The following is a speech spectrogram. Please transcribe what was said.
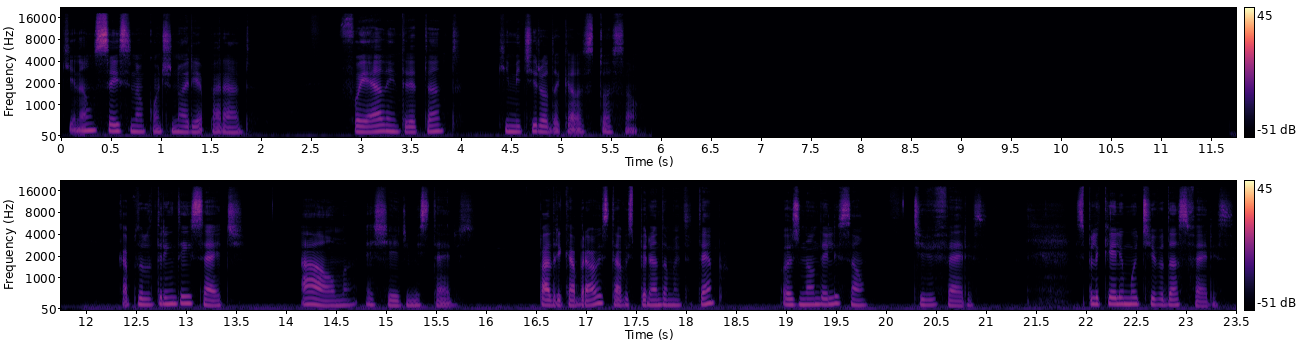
que não sei se não continuaria parado. Foi ela, entretanto, que me tirou daquela situação. Capítulo 37 A alma é cheia de mistérios. Padre Cabral estava esperando há muito tempo? Hoje não dei lição. Tive férias. Expliquei-lhe o motivo das férias.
